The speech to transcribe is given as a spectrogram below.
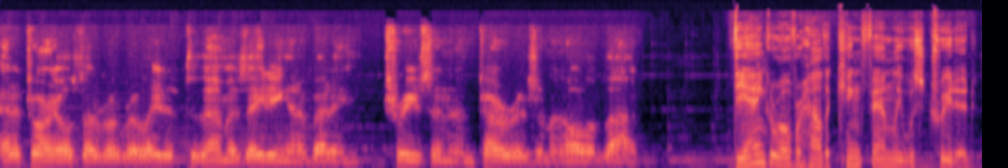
editorials that were related to them as aiding and abetting treason and terrorism and all of that. The anger over how the King family was treated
